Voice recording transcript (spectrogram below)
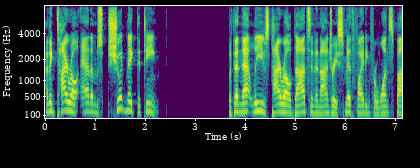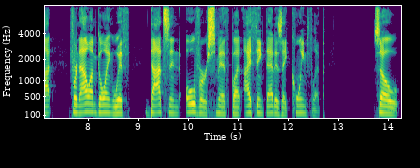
I think Tyrell Adams should make the team. But then that leaves Tyrel Dodson and Andre Smith fighting for one spot. For now, I'm going with Dodson over Smith, but I think that is a coin flip. So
